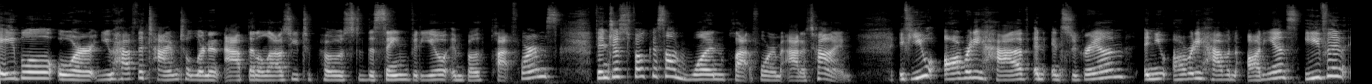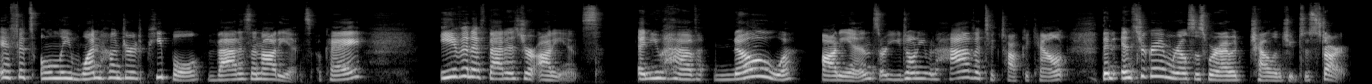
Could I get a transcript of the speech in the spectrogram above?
able or you have the time to learn an app that allows you to post the same video in both platforms, then just focus on one platform at a time. If you already have an Instagram and you already have an audience, even if it's only 100 people, that is an audience, okay? even if that is your audience and you have no audience or you don't even have a TikTok account, then Instagram Reels is where I would challenge you to start.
